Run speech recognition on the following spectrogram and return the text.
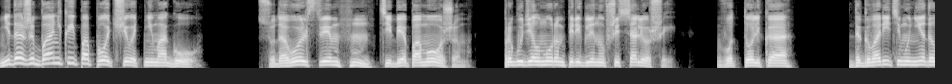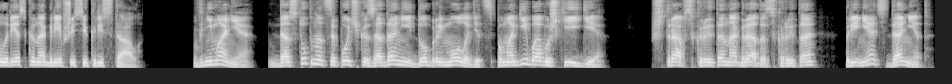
ни даже банькой попотчевать не могу». «С удовольствием хм, тебе поможем», прогудел Муром, переглянувшись с Алешей. Вот только... Договорить ему не дал резко нагревшийся кристалл. Внимание! Доступна цепочка заданий «Добрый молодец», «Помоги бабушке Иге». Штраф скрыто, награда скрыта. Принять, да, нет.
